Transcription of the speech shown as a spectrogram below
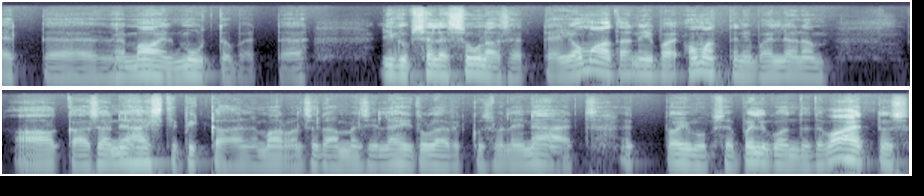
et see maailm muutub, et liigub selles suunas, et ei omada nii pa-, omata nii palju enam aga see on jah, hästi pikaajaline, ma arvan, seda me siin lähitulevikus veel ei näe, et, et toimub see põlvkondade vahetus.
